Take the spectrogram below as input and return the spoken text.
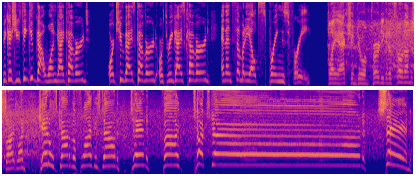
because you think you've got one guy covered or two guys covered or three guys covered, and then somebody else springs free. Play action to him. Purdy going to throw it on the sideline. Kittle's got it. The flag is down. 10, 5, touchdown! San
